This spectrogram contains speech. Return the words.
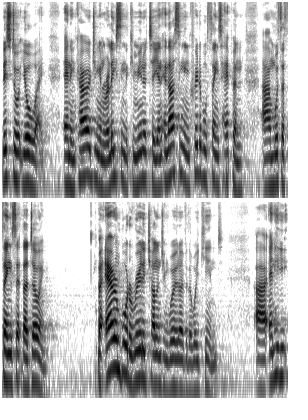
let's do it your way, and encouraging and releasing the community. And, and they're seeing incredible things happen um, with the things that they're doing. But Aaron brought a really challenging word over the weekend. Uh, and he,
